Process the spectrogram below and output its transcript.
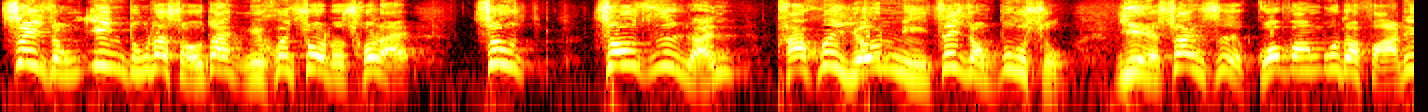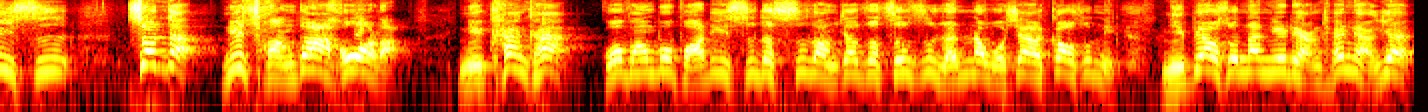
这种阴毒的手段你会做得出来？周周之仁他会有你这种部署，也算是国防部的法律师。真的，你闯大祸了。你看看国防部法律师的师长叫做周之仁，那我现在告诉你，你不要说，那你两天两夜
